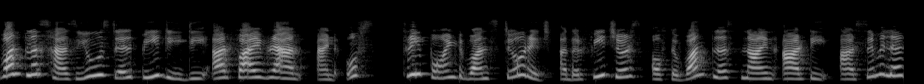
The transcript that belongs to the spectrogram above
OnePlus has used LPDDR5 RAM and UFS 3.1 storage. Other features of the OnePlus 9 RT are similar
